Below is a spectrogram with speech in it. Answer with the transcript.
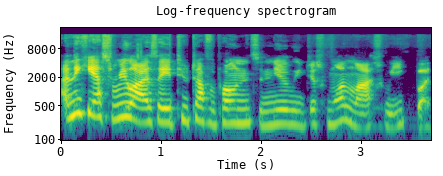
I think he has to realize they had two tough opponents and nearly just won last week, but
